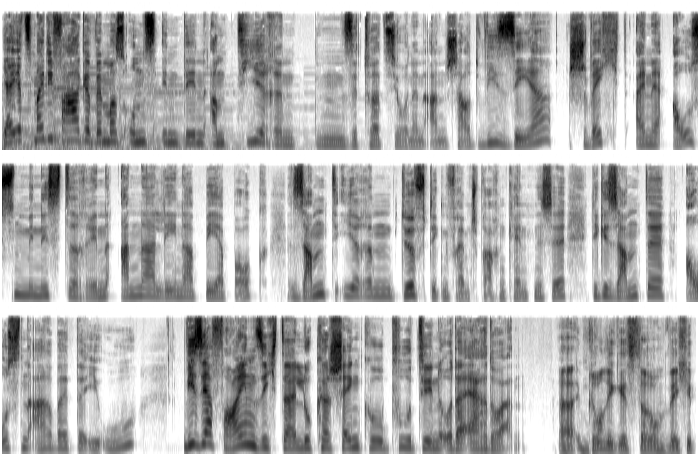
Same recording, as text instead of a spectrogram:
Ja, jetzt mal die Frage, wenn man es uns in den amtierenden Situationen anschaut. Wie sehr schwächt eine Außenministerin Annalena Baerbock samt ihren dürftigen Fremdsprachenkenntnisse die gesamte Außenarbeit der EU? Wie sehr freuen sich da Lukaschenko, Putin oder Erdogan? Äh, Im Grunde geht es darum, welche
